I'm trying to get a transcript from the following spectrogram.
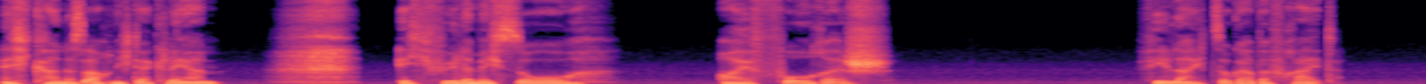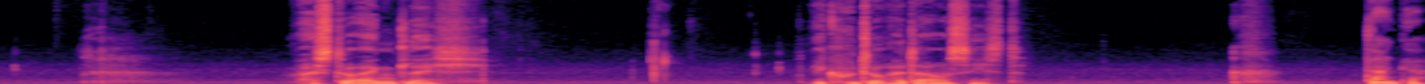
Ich kann es auch nicht erklären. Ich fühle mich so euphorisch, vielleicht sogar befreit. Weißt du eigentlich, wie gut du heute aussiehst? Danke.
